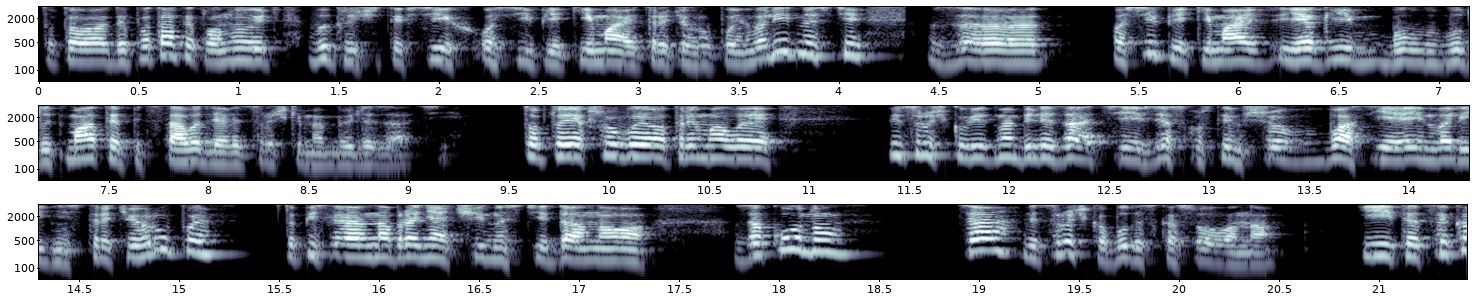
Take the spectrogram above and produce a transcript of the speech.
Тобто депутати планують виключити всіх осіб, які мають третю групу інвалідності, з е, осіб, які мають які будуть мати підстави для відстрочки мобілізації. Тобто, якщо ви отримали відстрочку від мобілізації в зв'язку з тим, що у вас є інвалідність третьої групи, то після набрання чинності даного закону ця відстрочка буде скасована. І ТЦК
